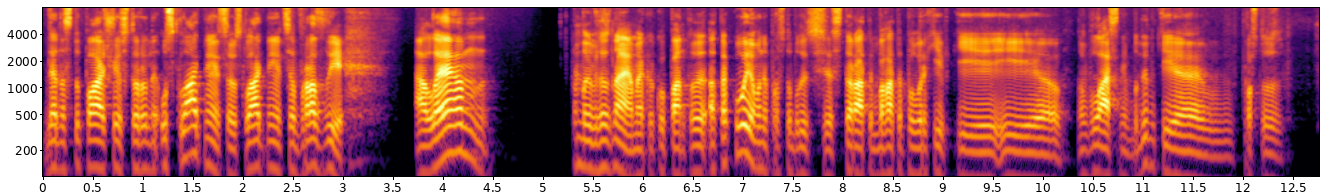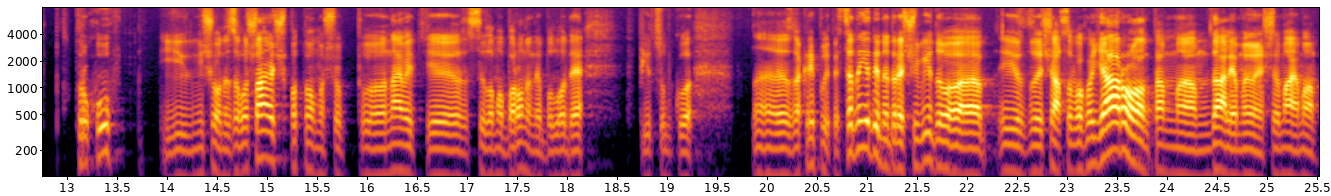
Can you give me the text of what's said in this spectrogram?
для наступаючої сторони ускладнюється, ускладнюється в рази. Але ми вже знаємо, як окупант атакує. Вони просто будуть стирати багатоповерхівки і е, власні будинки е, просто труху і нічого не залишаючи по тому, щоб е, навіть е, силам оборони не було де в підсумку. е, Закріпитись. Це не єдине, до речі, відео із часового яру. Там далі ми ще маємо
